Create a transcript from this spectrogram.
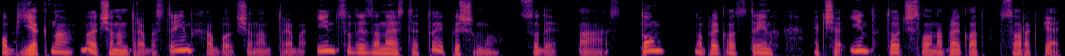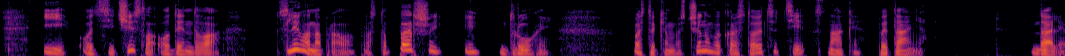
об'єктно, ну, якщо нам треба string, або якщо нам треба int сюди занести, то і пишемо сюди а, tom, наприклад, string. Якщо int, то число, наприклад, 45. І оці числа 1, 2 зліва направо, просто перший і другий. Ось таким ось чином використовуються ці знаки питання. Далі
